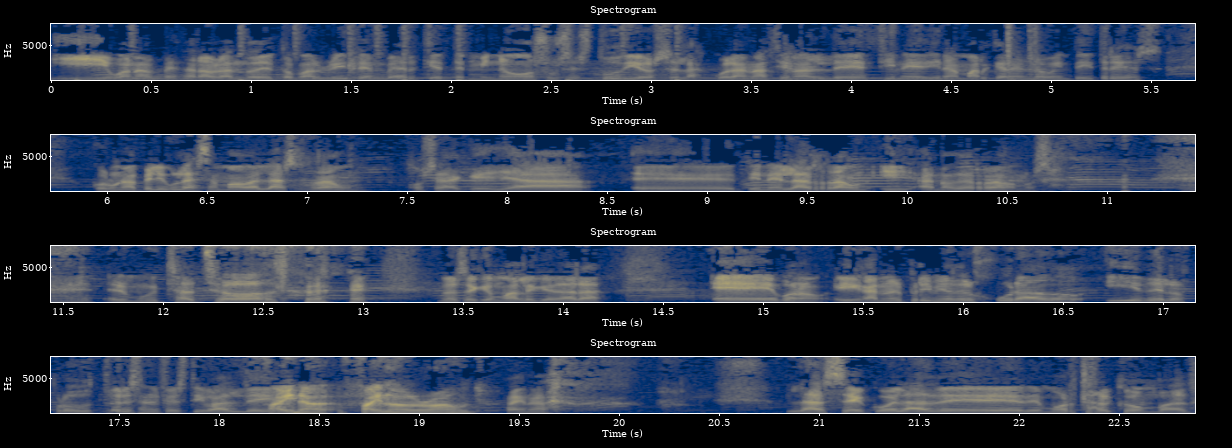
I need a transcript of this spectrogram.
Y bueno, empezar hablando de Thomas Wittenberg, que terminó sus estudios en la Escuela Nacional de Cine de Dinamarca en el 93 con una película que se llamaba Last Round. O sea que ya eh, tiene Last Round y Another Round. O sea, el muchacho no sé qué más le quedará. Eh, bueno, y ganó el premio del jurado y de los productores en el festival de. Final, final Round. Final. La secuela de, de Mortal Kombat.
